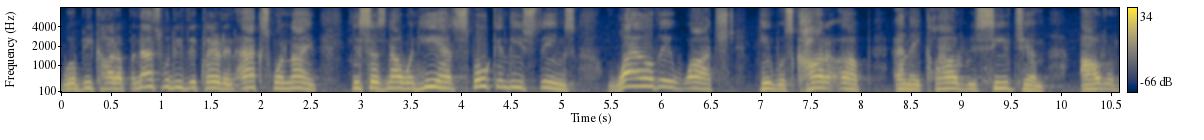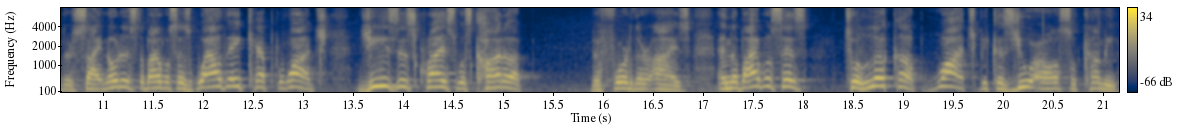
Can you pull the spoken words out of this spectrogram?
will be caught up. And that's what he declared in Acts 1 9. He says, Now when he had spoken these things, while they watched, he was caught up, and a cloud received him out of their sight. Notice the Bible says, while they kept watch, Jesus Christ was caught up before their eyes. And the Bible says, to look up, watch, because you are also coming.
